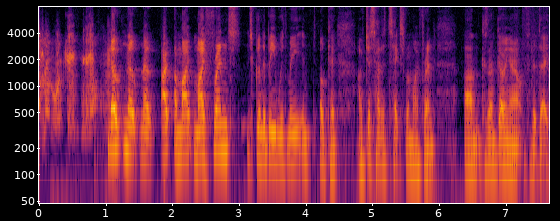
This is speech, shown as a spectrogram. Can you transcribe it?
I'm, not working, you know. No, no, no. I, uh, my my friend is going to be with me. In, okay, I've just had a text from my friend because I'm going out for the day.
